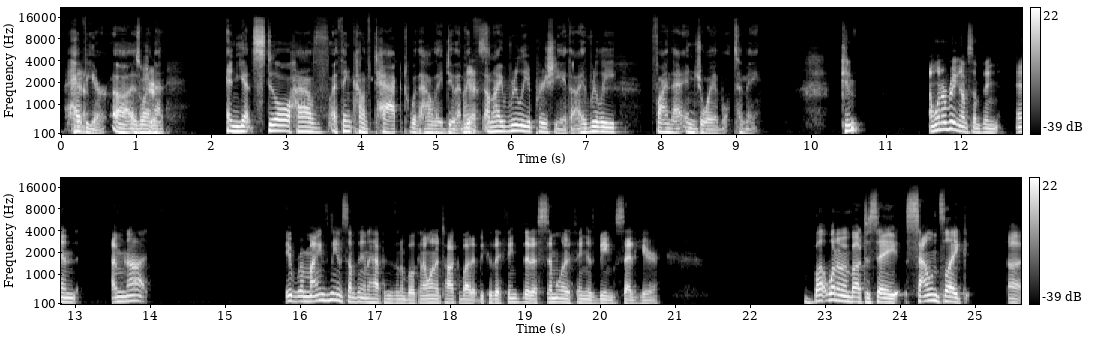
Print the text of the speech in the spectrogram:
heavier uh, is what Sure. I meant, and yet still have I think kind of tact with how they do it, and, Yes. I, and I really appreciate that. I really find that enjoyable to me. Can I want to bring up something and I'm not it reminds me of something that happens in a book and I want to talk about it because I think that a similar thing is being said here. But what I'm about to say sounds like uh,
